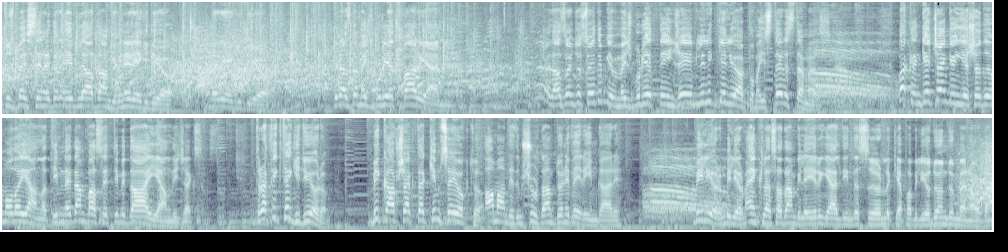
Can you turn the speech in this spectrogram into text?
35 senedir evli adam gibi nereye gidiyor? Nereye gidiyor? Biraz da mecburiyet var yani. Evet az önce söylediğim gibi mecburiyet deyince evlilik geliyor aklıma ister istemez. Bakın geçen gün yaşadığım olayı anlatayım. Neden bahsettiğimi daha iyi anlayacaksınız. Trafikte gidiyorum. Bir kavşakta kimse yoktu. Aman dedim şuradan dönüvereyim gari. Biliyorum biliyorum en klas adam bile yeri geldiğinde sığırlık yapabiliyor. Döndüm ben oradan.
